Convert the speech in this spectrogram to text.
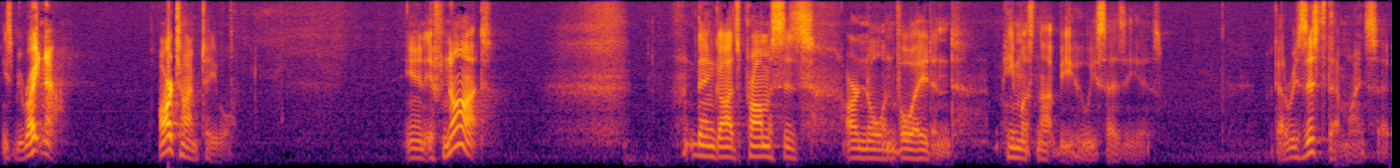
It needs to be right now, our timetable. And if not, then God's promises are null and void, and he must not be who he says he is. We've got to resist that mindset.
